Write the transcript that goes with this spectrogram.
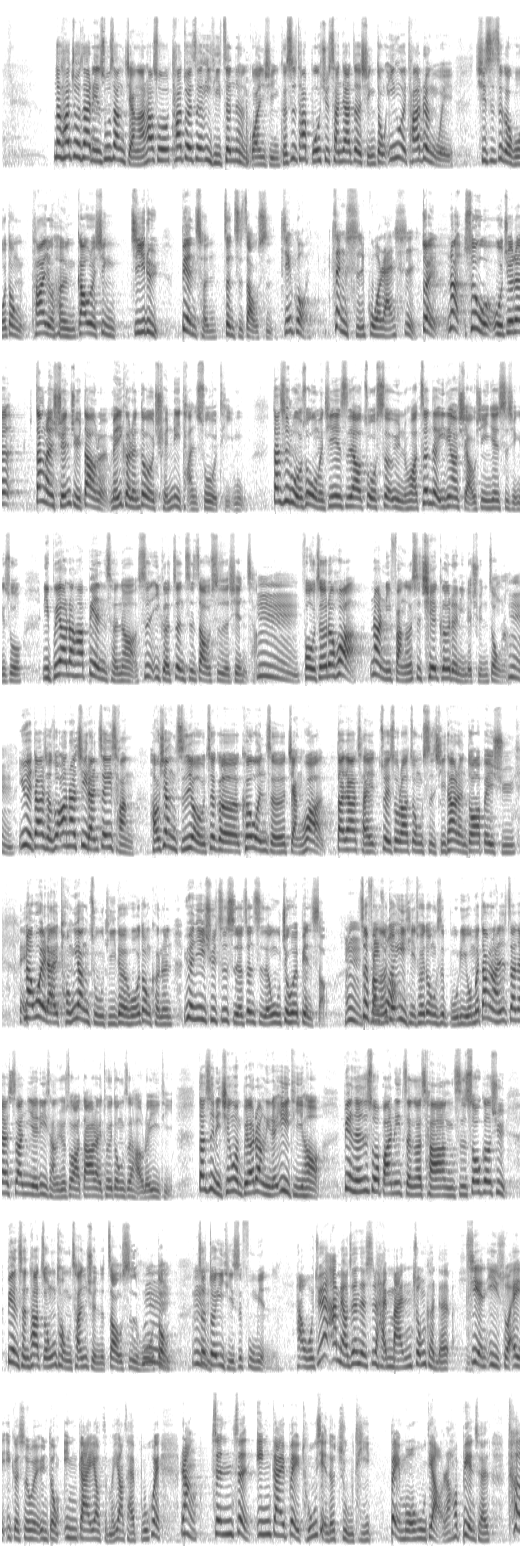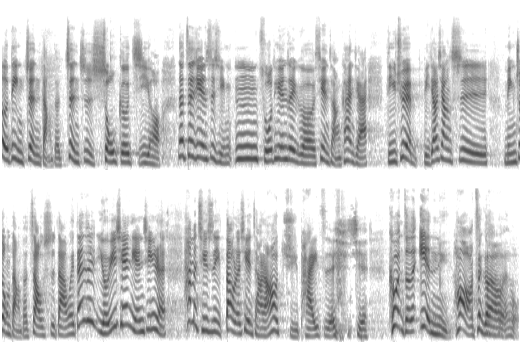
那他就在脸书上讲啊，他说他对这个议题真的很关心，可是他不会去参加这个行动，因为他认为其实这个活动它有很高的性几率变成政治造势。结果证实果然是，对，那所以我，我觉得，当然选举到了，每一个人都有权利谈所有题目，但是如果说我们今天是要做社运的话，真的一定要小心一件事情，是说你不要让它变成哦是一个政治造势的现场，嗯否则的话，那你反而是切割了你的群众了。嗯，因为大家想说啊，那既然这一场好像只有这个柯文哲讲话，大家才最受到重视，其他人都要被虚。那未来同样主题的活动，可能愿意去支持的政治人物就会变少。嗯这反而对议题推动是不利。我们当然还是站在善意的立场，就说啊，大家来推动这好的议题。但是你千万不要让你的议题哈、变成是说把你整个场子收割去，变成他总统参选的造势活动，嗯嗯这对议题是负面的。好，我觉得阿苗真的是还蛮中肯的建议说，哎，一个社会运动应该要怎么样才不会让真正应该被凸显的主题。被模糊掉，然后变成特定政党的政治收割机哈、那这件事情，嗯，昨天这个现场看起来的确比较像是民众党的造势大会，但是有一些年轻人，他们其实到了现场，然后举牌子的一些柯文哲的艳女哈、这个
